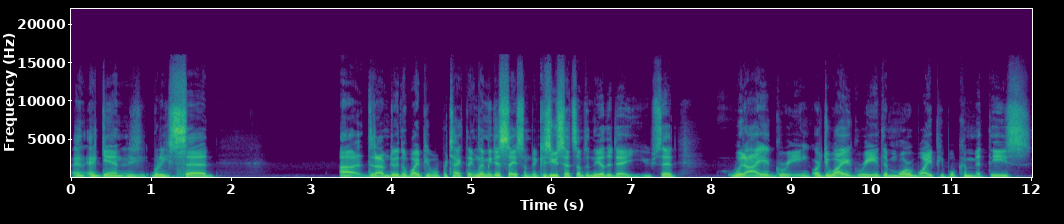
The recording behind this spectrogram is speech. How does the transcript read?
and again, what he said, uh, that I'm doing the white people protect thing. Let me just say something because you said something the other day. You said, "Would I agree, or do I agree that more white people commit these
